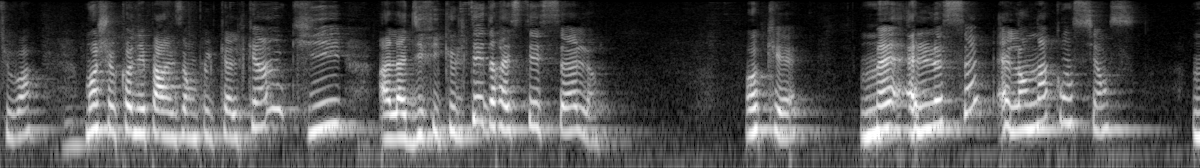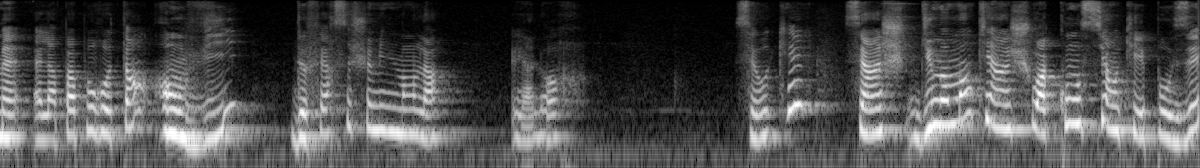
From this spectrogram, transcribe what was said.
Tu vois? Moi, je connais par exemple quelqu'un qui a la difficulté de rester seule. Ok, mais elle le sait, elle en a conscience. Mais elle n'a pas pour autant envie de faire ce cheminement-là. Et alors? C'est ok. Un, du moment qu'il y a un choix conscient qui est posé,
